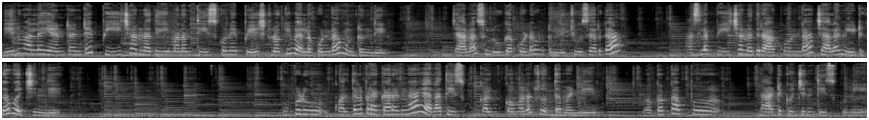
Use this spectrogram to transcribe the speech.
దీనివల్ల ఏంటంటే పీచ్ అన్నది మనం తీసుకునే పేస్ట్లోకి వెళ్ళకుండా ఉంటుంది. చాలా సులువుగా కూడా ఉంటుంది. చూసారుగా అసలు పీచ్ అన్నది రాకుండా చాలా నీట్గా వచ్చింది. ఇప్పుడు కొలతల ప్రకారంగా ఎలా తీసుకు కలుపుకోవాలో చూద్దామండి. ఒక కప్పు తాటి గుజ్జుని తీసుకుని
